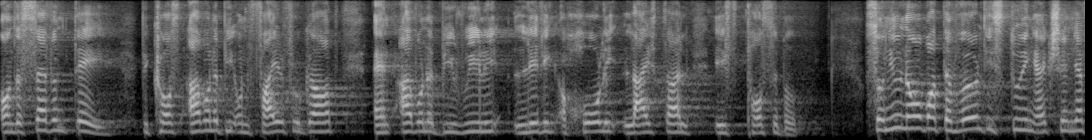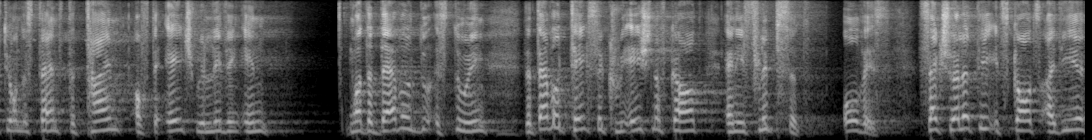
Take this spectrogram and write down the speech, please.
on the seventh day because I want to be on fire for God and I want to be really living a holy lifestyle if possible. So you know what the world is doing actually, and you have to understand the time of the age we're living in. What the devil do, is doing, the devil takes the creation of God and he flips it, always. Sexuality, it's God's idea,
